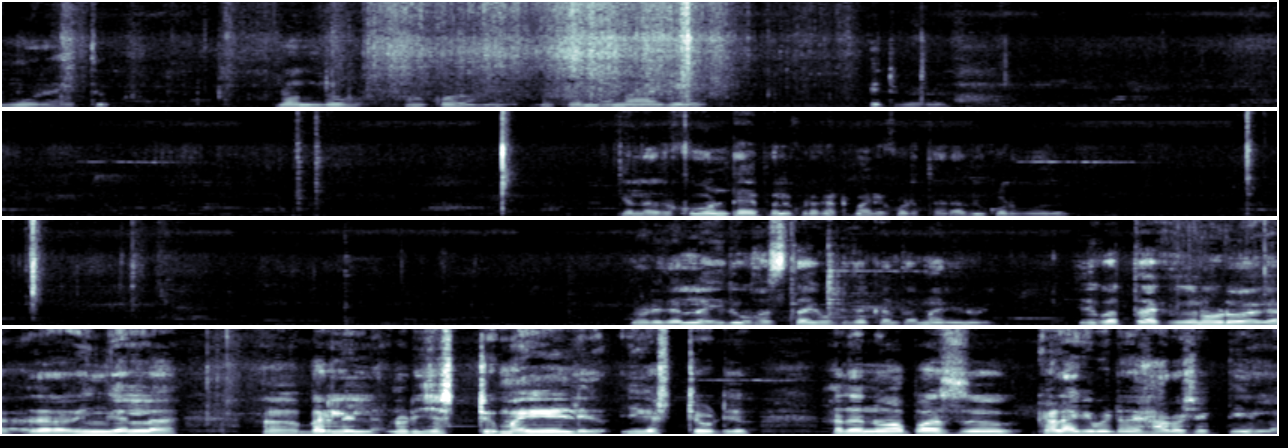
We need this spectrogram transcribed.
ಮೂರಾಯಿತು ಇನ್ನೊಂದು ಕೊಡೋಣ ಮತ್ತೊಂದನ್ನು ಹಾಗೆ ಇಟ್ಬಿಡು. ಎಲ್ಲರೂ ಕೋನ್ ಟೈಪಲ್ಲಿ ಕೂಡ ಕಟ್ ಮಾಡಿ ಕೊಡ್ತಾರೆ. ಅದು ಕೊಡ್ಬೋದು. ನೋಡಿ, ಇದೆಲ್ಲ ಇದು ಹೊಸದಾಗಿ ಹುಟ್ಟಿದಕ್ಕಂಥ ಮರಿ ನೋಡಿ. ಇದು ಗೊತ್ತಾಗ್ತದೆ ನೋಡುವಾಗ. ಅದರ ರಿಂಗ್ ಎಲ್ಲ ಬರಲಿಲ್ಲ. ನೋಡಿ ಜಸ್ಟ್ ಮೈಲ್ಡ್ ಇದು. ಈಗ ಅಷ್ಟೇ ಹುಟ್ಟಿದ್ದು. ಅದನ್ನು ವಾಪಸ್ಸು ಕೆಳಗೆ ಬಿಟ್ಟರೆ ಹಾರೋ ಶಕ್ತಿ ಇಲ್ಲ.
